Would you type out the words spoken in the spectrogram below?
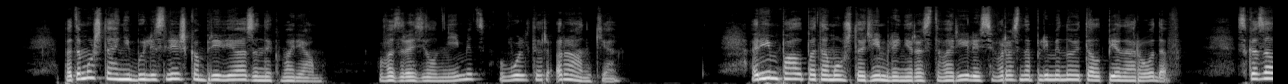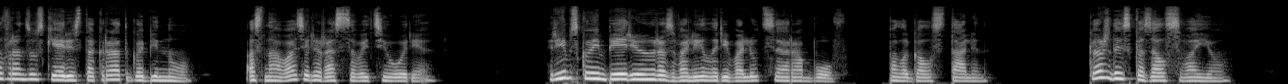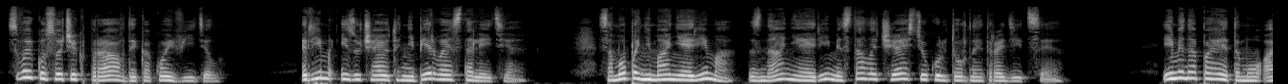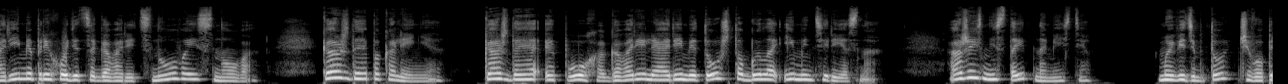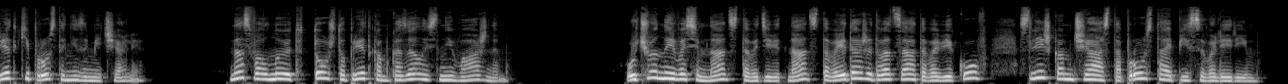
Потому что они были слишком привязаны к морям, возразил немец Вольтер Ранке. Рим пал потому, что римляне растворились в разноплеменной толпе народов, сказал французский аристократ Гобино, основатель расовой теории. Римскую империю развалила революция рабов, полагал Сталин. Каждый сказал свое, свой кусочек правды, какой видел. Рим изучают не первое столетие. Само понимание Рима, знание о Риме стало частью культурной традиции. Именно поэтому о Риме приходится говорить снова и снова. Каждое поколение, каждая эпоха говорили о Риме то, что было им интересно. А жизнь не стоит на месте. Мы видим то, чего предки просто не замечали. Нас волнует то, что предкам казалось неважным. Ученые XVIII, XIX и даже XX веков слишком часто просто описывали Рим.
